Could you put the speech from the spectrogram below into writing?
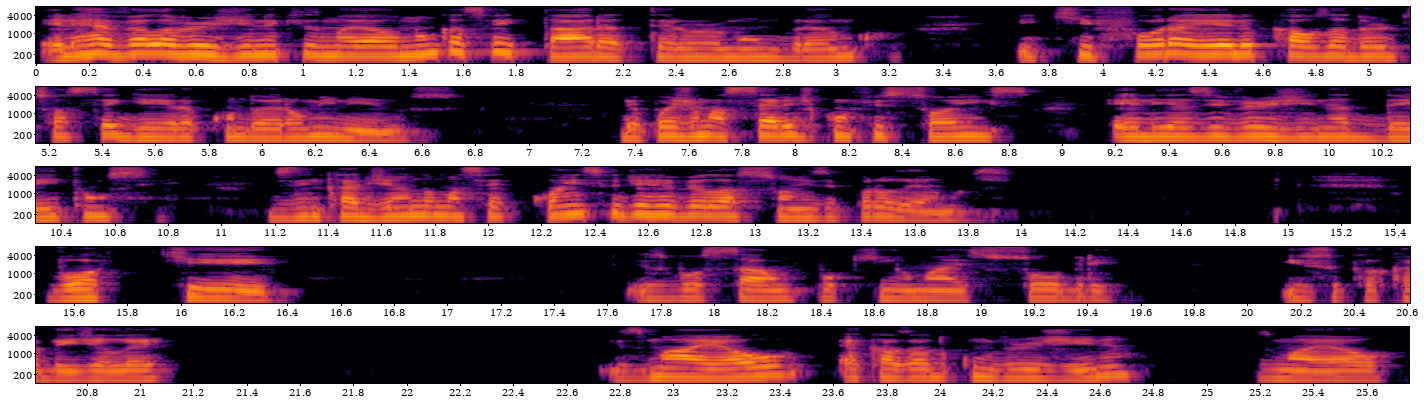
Ele revela a Virginia que Ismael nunca aceitara ter um irmão branco e que fora ele o causador de sua cegueira quando eram meninos. Depois de uma série de confissões, Elias e Virginia deitam-se, desencadeando uma sequência de revelações e problemas. Vou aqui esboçar um pouquinho mais sobre isso que eu acabei de ler. Ismael é casado com Virginia. Ismael,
